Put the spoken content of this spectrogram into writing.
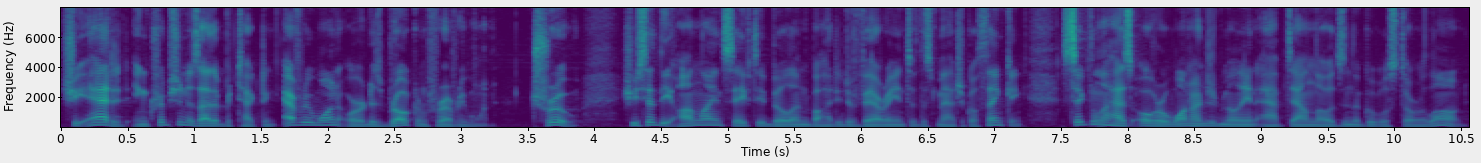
She added, encryption is either protecting everyone or it is broken for everyone. True. She said the online safety bill embodied a variant of this magical thinking. Signal has over 100 million app downloads in the Google Store alone.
